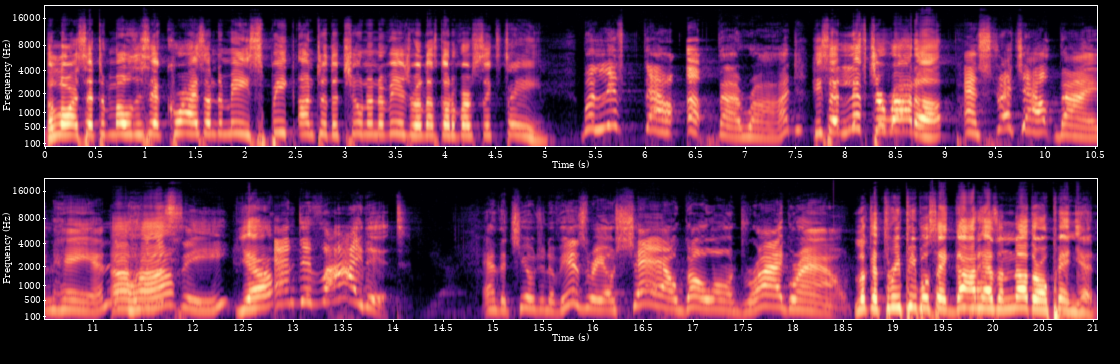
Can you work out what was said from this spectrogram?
The Lord said to Moses, he said, Cries unto me, speak unto the children of Israel. Let's go to verse 16. But lift thou up thy rod He said, Lift your rod up. and stretch out thine hand Uh-huh. over the sea Yeah. and divide it. And the children of Israel shall go on dry ground. Look at three people say, God has another opinion.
